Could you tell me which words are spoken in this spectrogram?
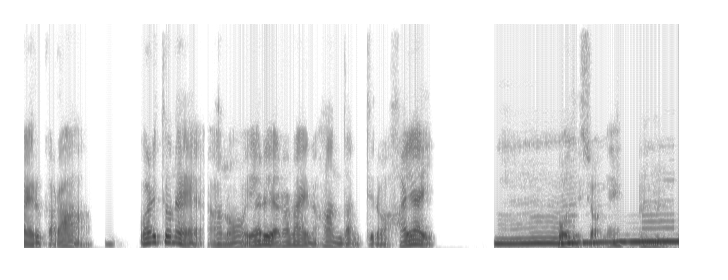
えるから、割とね、あの、やるやらないの判断っていうのは早い。うん。そうでしょうねうん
